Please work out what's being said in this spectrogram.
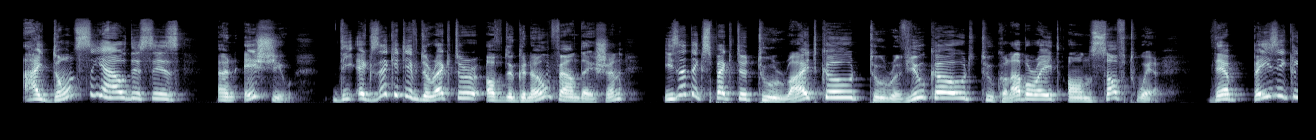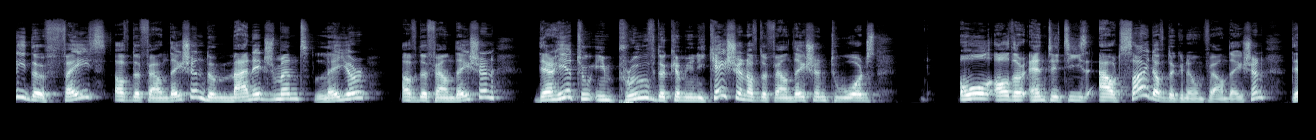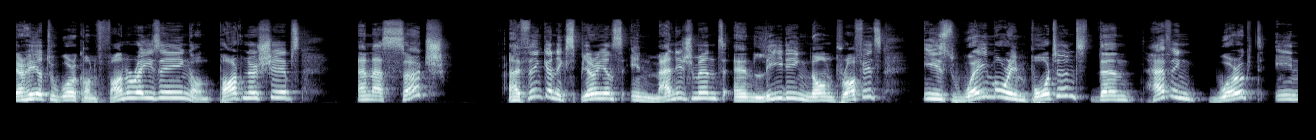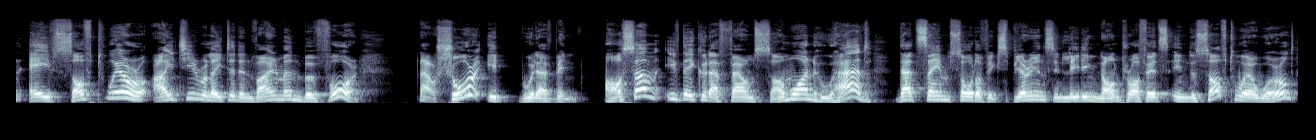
I don't see how this is an issue. The executive director of the GNOME Foundation isn't expected to write code, to review code, to collaborate on software. They're basically the face of the foundation, the management layer of the foundation. They're here to improve the communication of the foundation towards all other entities outside of the GNOME Foundation. They're here to work on fundraising, on partnerships, and as such, I think an experience in management and leading nonprofits is way more important than having worked in a software or IT related environment before. Now, sure, it would have been awesome if they could have found someone who had that same sort of experience in leading nonprofits in the software world,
